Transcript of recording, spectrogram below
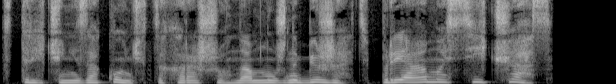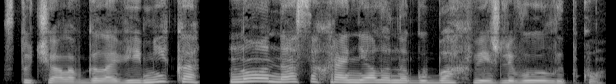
«Встреча не закончится хорошо, нам нужно бежать. Прямо сейчас!» Стучала в голове Мика, но она сохраняла на губах вежливую улыбку.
